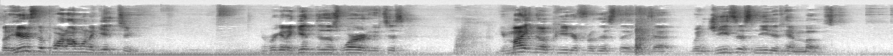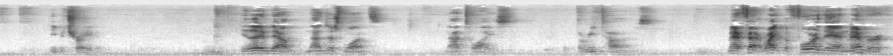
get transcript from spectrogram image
But here's the part I want to get to. And we're going to get into this word. And it's just, you might know Peter for this thing, is that when Jesus needed him most, he betrayed him. He let him down, not just once, not twice, but three times. Matter of fact, right before then, remember,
